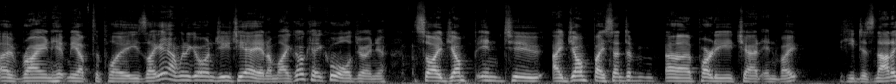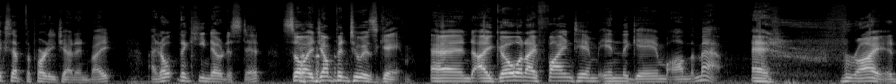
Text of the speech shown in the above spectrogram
uh, Ryan hit me up to play. He's like, "Yeah, I'm gonna go on GTA," and I'm like, "Okay, cool, I'll join you." So I jump into I jump. I sent him a party chat invite. He does not accept the party chat invite. I don't think he noticed it. So I jump into his game and I go and I find him in the game on the map. And Ryan,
